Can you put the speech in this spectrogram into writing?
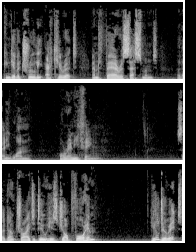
can give a truly accurate and fair assessment of anyone or anything. So don't try to do his job for him. He'll do it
